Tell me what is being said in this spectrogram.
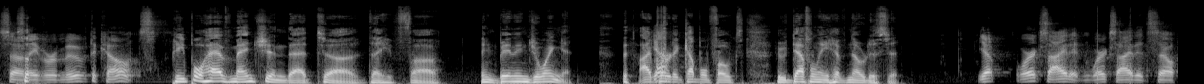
So, so they've removed the cones. People have mentioned that uh, they've uh, been enjoying it. I've yeah. heard a couple folks who definitely have noticed it. Yep, we're excited. And we're excited. So,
